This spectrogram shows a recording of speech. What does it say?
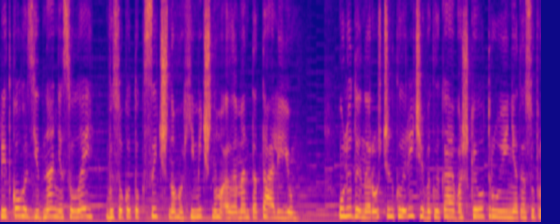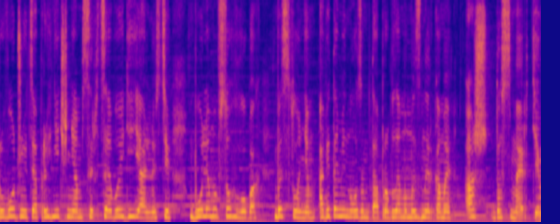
рідкого з'єднання солей високотоксичного хімічного елемента талію. У людини розчин клерічі викликає важке отруєння та супроводжується пригніченням серцевої діяльності, болями в суглобах, безсонням, авітамінозом та проблемами з нирками аж до смерті.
